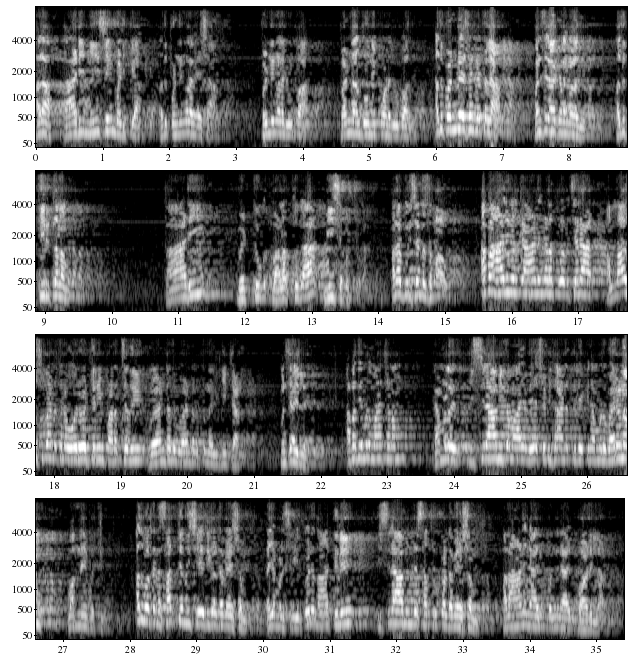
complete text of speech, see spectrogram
അതാ താടി മീശയും പഠിക്കുക. അത് പെണ്ണുങ്ങളെ വേഷ പെണ്ണുങ്ങളെ രൂപ പെണ്ണാൻ തോന്നിപ്പോണ രൂപ അത് അത് പെൺവേഷം കെട്ടല. മനസ്സിലാക്കണം നിങ്ങളത്. അത് തിരുത്തണം. താടി വെട്ടു വളർത്തുക മീശ വെട്ടുക അതാ പുരുഷന്റെ സ്വഭാവം. അപ്പൊ ആളുകൾക്ക് ആണുങ്ങളെ ചില അള്ളാഹു സുബാനത്തിലെ ഓരോരുത്തരെയും പടച്ചത് വേണ്ടത് വേണ്ടത് നൽകിയിട്ടാണ്. മനസ്സിലായില്ലേ? അപ്പൊ അത് നമ്മൾ മാറ്റണം. നമ്മൾ ഇസ്ലാമികമായ വേഷവിധാനത്തിലേക്ക് നമ്മൾ വരണം. വന്നേ പറ്റൂ. അതുപോലെ തന്നെ സത്യനിഷേധികളുടെ വേഷം നമ്മൾ ചെയ്യും ഒരു നാട്ടിൽ ഇസ്ലാമിന്റെ ശത്രുക്കളുടെ വേഷം അത് പെണ്ണിനാലും പാടില്ല.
